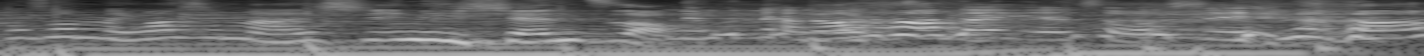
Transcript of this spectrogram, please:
他说没关系，没关系，你先走你。们两个是在演什么戏？然后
